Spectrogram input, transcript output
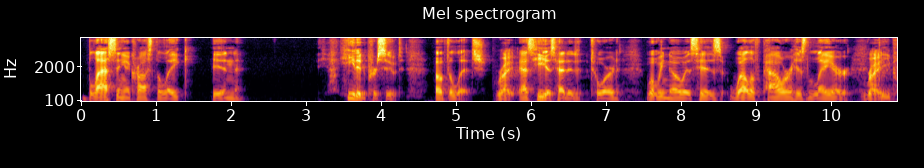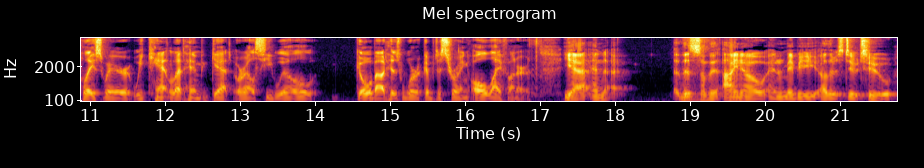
blasting across the lake in heated pursuit of the Lich. Right. As he is headed toward what we know as his well of power, his lair. Right. The place where we can't let him get, or else he will go about his work of destroying all life on Earth. Yeah, and uh, this is something I know, and maybe others do too.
